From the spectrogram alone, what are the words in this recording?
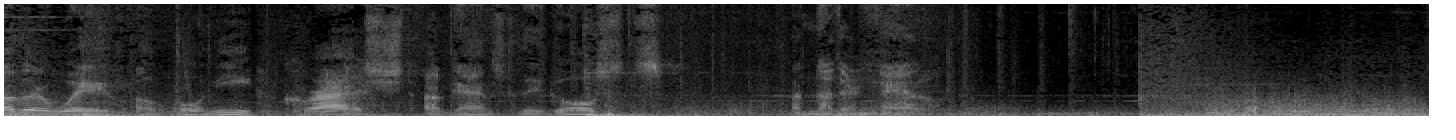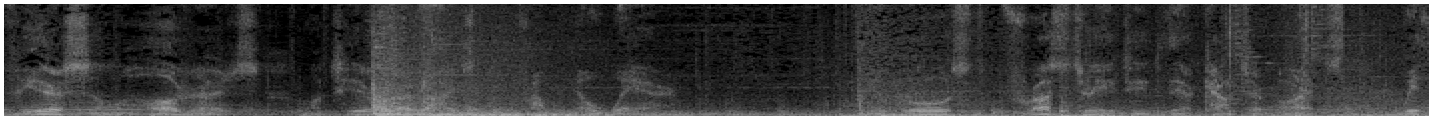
Another wave of Oni crashed against the ghosts. Another fell. Fearsome horrors materialized from nowhere. The ghosts frustrated their counterparts with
